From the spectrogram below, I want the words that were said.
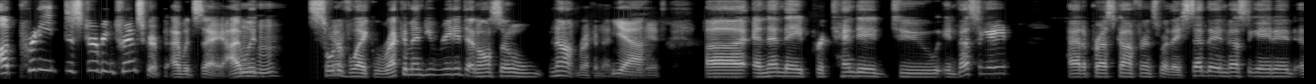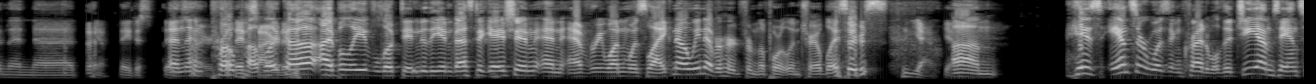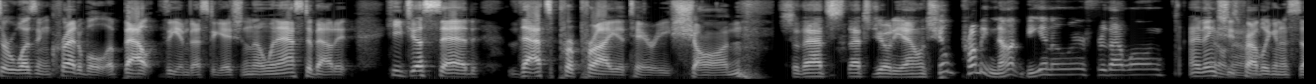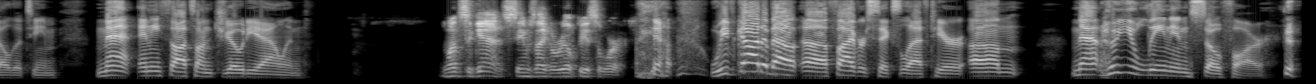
a pretty disturbing transcript, I would say. I would Mhm. sort of like recommend you read it and also not recommend Yeah. you read it. Uh, and then they pretended to investigate, had a press conference where they said they investigated, and then uh, you know, they just they and then hired- they just hired him. ProPublica, I believe, looked into the investigation, and everyone was like, "No, we never heard from the Portland Trailblazers." yeah, yeah. Um, his answer was incredible. The GM's answer was incredible about the investigation, though. When asked about it, he just said, "That's proprietary, Sean." so that's that's Jody Allen. She'll probably not be an owner for that long. I think I she's know. probably going to sell the team. Matt, any thoughts on Jody Allen? Once again, seems like a real piece of work. yeah, we've got about uh, five or six left here. Um, Matt, who you lean in so far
